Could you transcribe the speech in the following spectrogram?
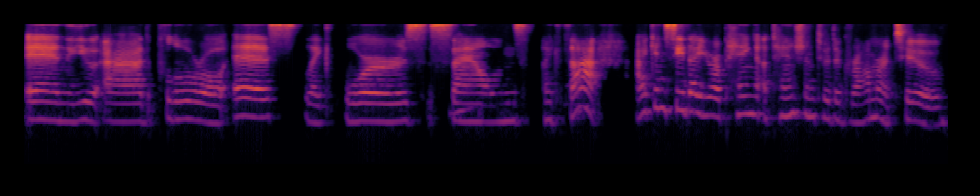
and you add plural s, like words, mm-hmm. sounds, like that. I can see that you're paying attention to the grammar too.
